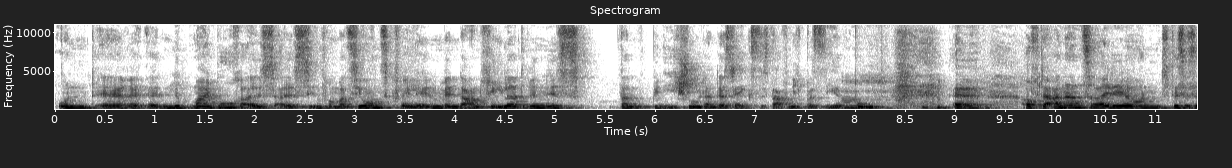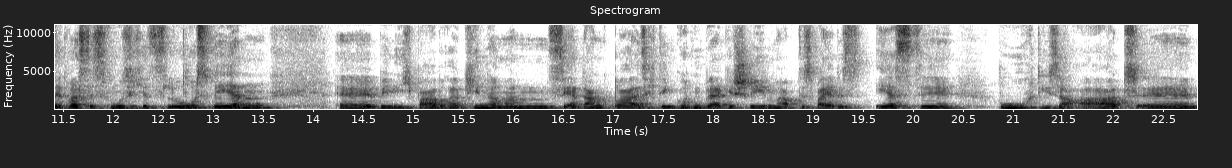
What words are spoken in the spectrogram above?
und er nimmt mein Buch als, als Informationsquelle. Und wenn da ein Fehler drin ist, dann bin ich schuld an der Sex. Das darf nicht passieren. Mm. Punkt. äh, auf der anderen Seite, und das ist etwas, das muss ich jetzt loswerden, äh, bin ich Barbara Kindermann sehr dankbar, als ich den Gutenberg geschrieben habe. Das war ja das erste Buch dieser Art, äh,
